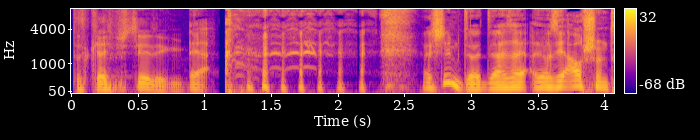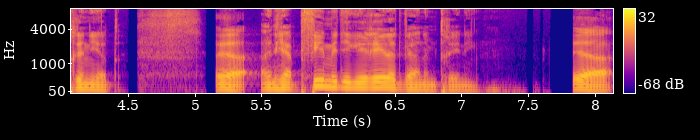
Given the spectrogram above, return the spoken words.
das kann ich bestätigen. Ja. das stimmt, du, du hast ja auch schon trainiert. Ja, Und ich habe viel mit dir geredet während dem Training. Ja,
